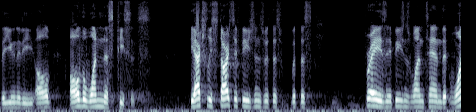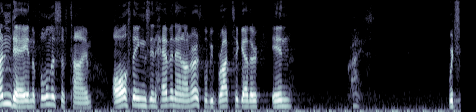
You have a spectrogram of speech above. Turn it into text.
the unity, all, all the oneness pieces. He actually starts Ephesians with this, with this phrase in Ephesians 1:10 that one day in the fullness of time all things in heaven and on earth will be brought together in Christ. Which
